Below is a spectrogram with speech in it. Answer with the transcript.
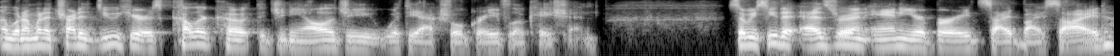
And what I'm going to try to do here is color code the genealogy with the actual grave location. So we see that Ezra and Annie are buried side by side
